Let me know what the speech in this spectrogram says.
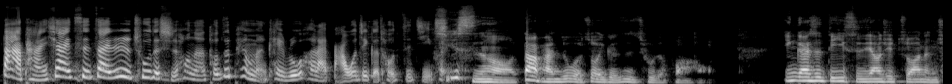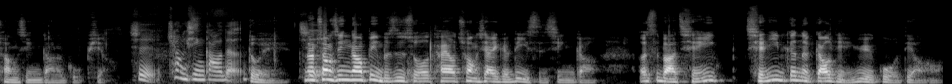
大盘下一次在日出的时候呢，投资朋友们可以如何来把握这个投资机会？其实哈、大盘如果做一个日出的话哈、应该是第一时间要去抓能创新高的股票。是创新高的，对，那创新高并不是说它要创下一个历史新高，而是把前一前一根的高点越过掉哦，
